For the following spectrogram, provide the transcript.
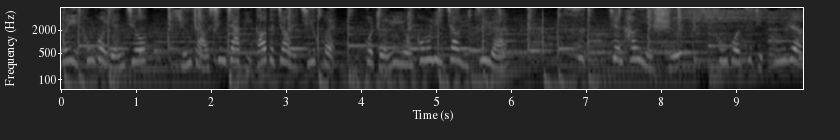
可以通过研究寻找性价比高的教育机会，或者利用公立教育资源。四、健康饮食，通过自己烹饪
